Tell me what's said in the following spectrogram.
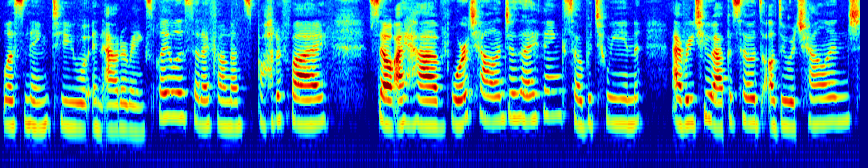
listening to an Outer Banks playlist that I found on Spotify. So I have four challenges, I think, so between every two episodes, I'll do a challenge.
